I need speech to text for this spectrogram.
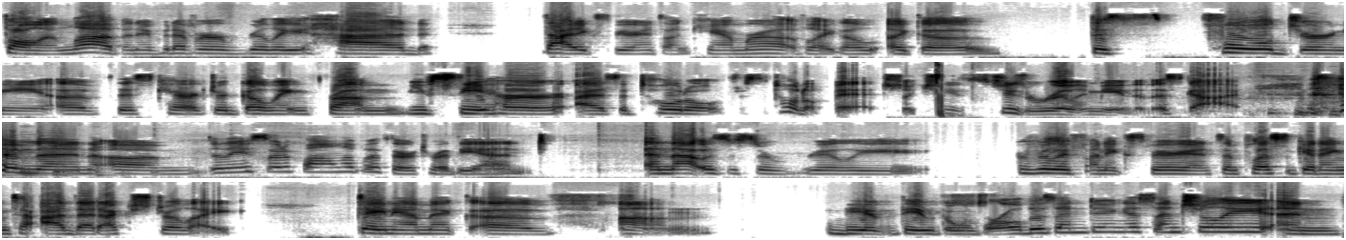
fall in love. And i've never really had that experience on camera of like a like a this full journey of this character going from you see her as a total just a total bitch. Like she's she's really mean to this guy. And then um and then you sort of fall in love with her toward the end. And that was just a really a really fun experience. And plus getting to add that extra like dynamic of um the, the the world is ending essentially and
